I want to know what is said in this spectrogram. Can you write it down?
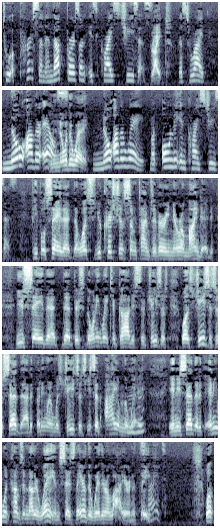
to a person, and that person is Christ Jesus. Right. That's right. No other else. No other way. No other way, but only in Christ Jesus. People say that, that well, you Christians sometimes are very narrow-minded. You say that, that there's the only way to God is through Jesus. Well, it's Jesus who said that. If anyone was Jesus, he said, I am the way. Mm-hmm. And he said that if anyone comes another way and says they are the way, they're a liar and a That's thief. right. Well,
